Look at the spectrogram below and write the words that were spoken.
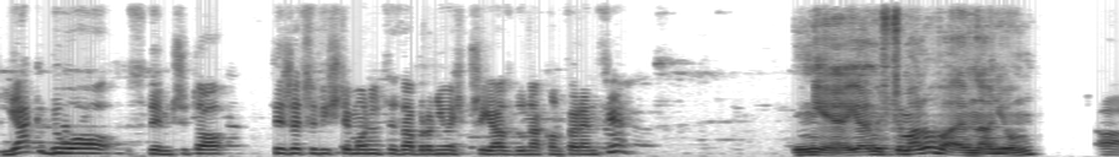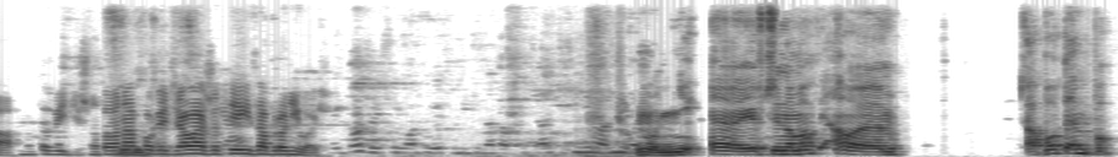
jak było z tym? Czy to ty rzeczywiście Monice zabroniłeś przyjazdu na konferencję? Nie, ja jeszcze malowałem na nią. A, no to widzisz, no to ona powiedziała, że ty jej zabroniłeś. No nie, e, jeszcze namawiałem. A potem, po-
